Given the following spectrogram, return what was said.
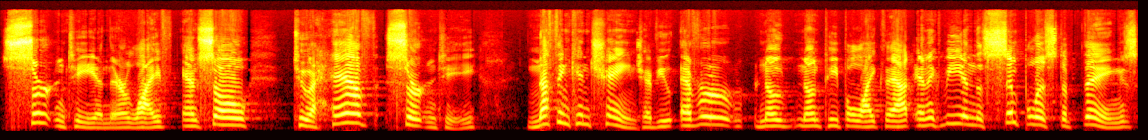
certainty in their life, and so to have certainty, nothing can change. Have you ever know, known people like that? And it can be in the simplest of things.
